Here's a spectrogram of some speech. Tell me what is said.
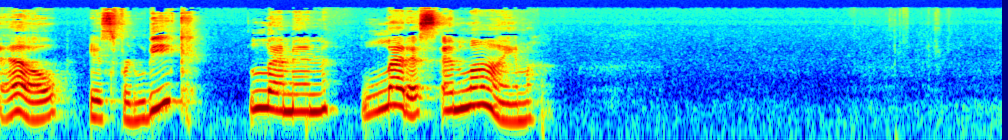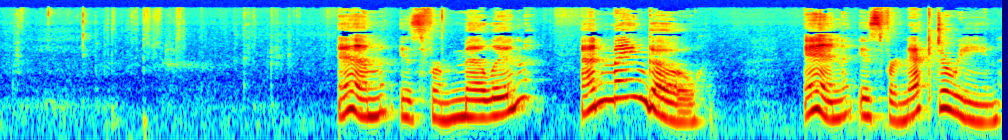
L is for leek, lemon, lettuce, and lime. M is for melon and mango. N is for nectarine.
